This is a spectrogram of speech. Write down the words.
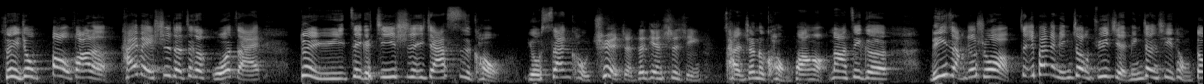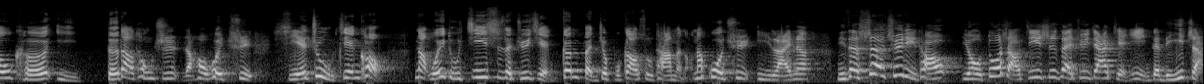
所以就爆发了台北市的这个国宅对于这个机师一家四口有三口确诊这件事情产生了恐慌哦。那这个里长就说，这一般的民众居检，民政系统都可以得到通知，然后会去协助监控。那唯独机师的居检根本就不告诉他们了。那过去以来呢，你的社区里头有多少机师在居家检疫？你的里长、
